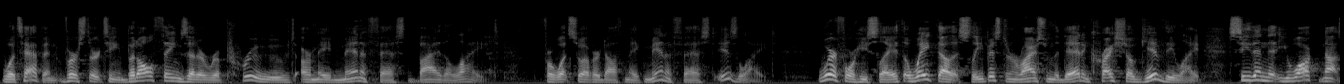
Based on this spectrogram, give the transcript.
What's happened? Verse 13. But all things that are reproved are made manifest by the light. For whatsoever doth make manifest is light. Wherefore he saith, Awake, thou that sleepest, and arise from the dead, and Christ shall give thee light. See then that you walk not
